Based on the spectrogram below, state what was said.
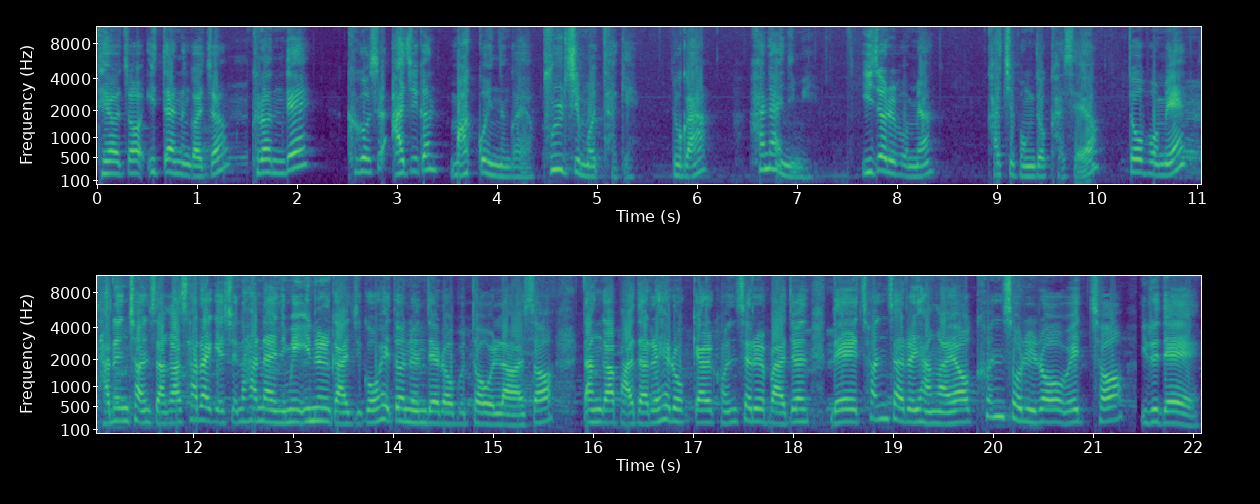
되어져 있다는 거죠. 그런데 그것을 아직은 막고 있는 거예요. 불지 못하게. 누가? 하나님이. 2절을 보면 같이 봉독하세요. 또 봄에 다른 천사가 살아계신 하나님의 인을 가지고 해도는 데로부터 올라와서 땅과 바다를 해롭게 할 건세를 받은 내 천사를 향하여 큰 소리로 외쳐 이르되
